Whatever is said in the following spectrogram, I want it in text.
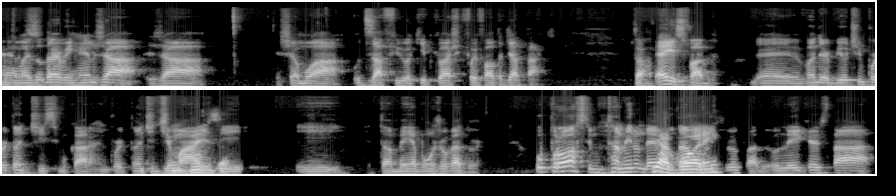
É, mas o Darwin Ham já, já chamou a, o desafio aqui, porque eu acho que foi falta de ataque. Tá. É isso, Fábio. É, Vanderbilt importantíssimo, cara. Importante demais e, e, também é bom jogador. O próximo também não deve e agora, muito, hein? Viu, Fábio? O Lakers está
